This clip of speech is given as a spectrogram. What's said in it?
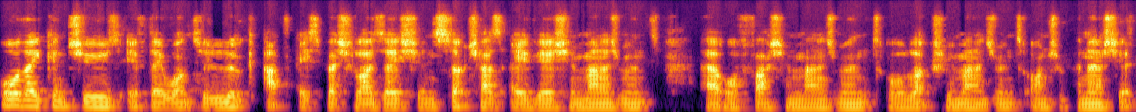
or they can choose if they want to look at a specialization such as aviation management uh, or fashion management or luxury management entrepreneurship.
